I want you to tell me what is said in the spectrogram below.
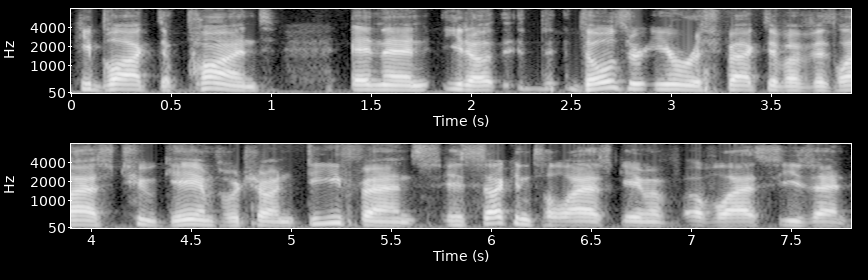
he blocked a punt and then, you know, th- those are irrespective of his last two games, which on defense, his second to last game of, of last season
